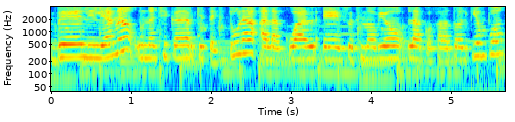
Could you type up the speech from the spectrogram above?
de Liliana, una chica de arquitectura a la cual eh, su exnovio la acosaba todo el tiempo,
